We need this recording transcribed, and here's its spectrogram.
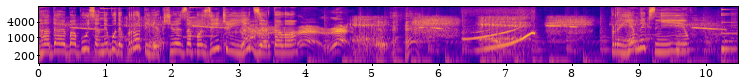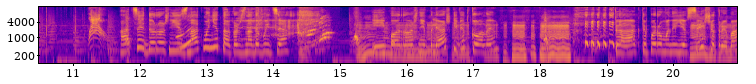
Гадаю, бабуся не буде проти, якщо я запозичу її дзеркало. Приємних снів. А цей дорожній знак мені також знадобиться. І порожні пляшки від коли. Так, тепер у мене є все, що треба.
